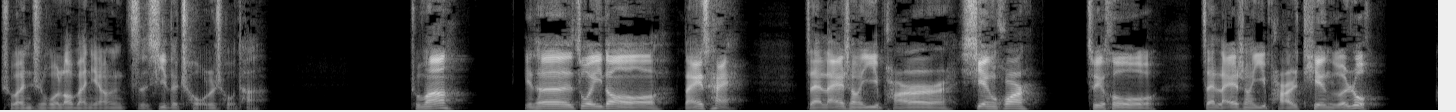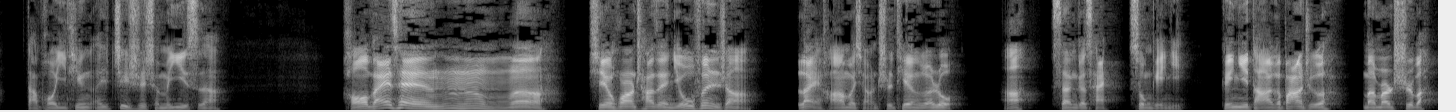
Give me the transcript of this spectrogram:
说完之后，老板娘仔细的瞅了瞅他。厨房，给他做一道白菜，再来上一盘鲜花，最后再来上一盘天鹅肉。大炮一听，哎，这是什么意思啊？好白菜，嗯嗯啊。鲜花插在牛粪上，癞蛤蟆想吃天鹅肉啊！三个菜送给你，给你打个八折，慢慢吃吧。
